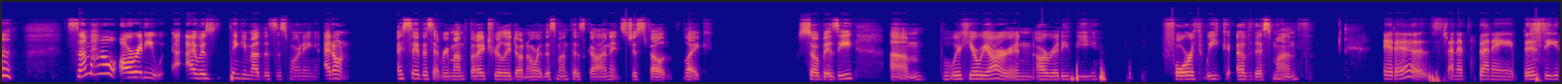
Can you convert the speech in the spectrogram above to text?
somehow already. I was thinking about this this morning. I don't, I say this every month, but I truly don't know where this month has gone. It's just felt like so busy. Um, but we're here, we are, and already the fourth week of this month. It is, and it's been a busy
